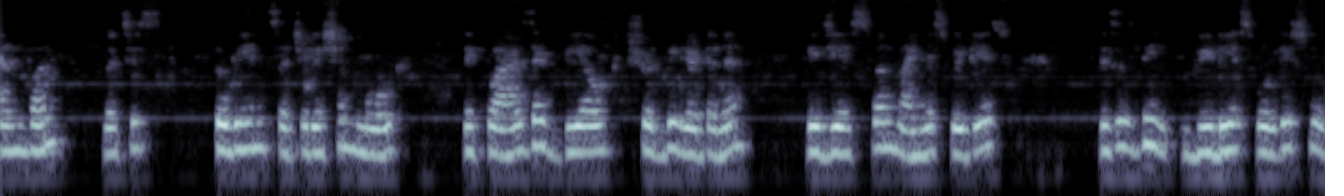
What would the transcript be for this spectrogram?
m1 which is to be in saturation mode requires that vout should be greater than vgs1 minus vds this is the vds voltage. So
